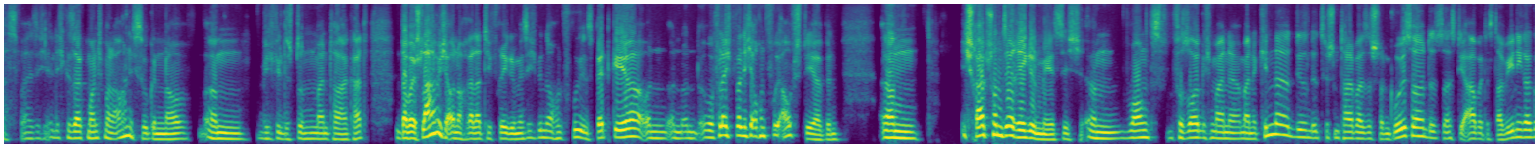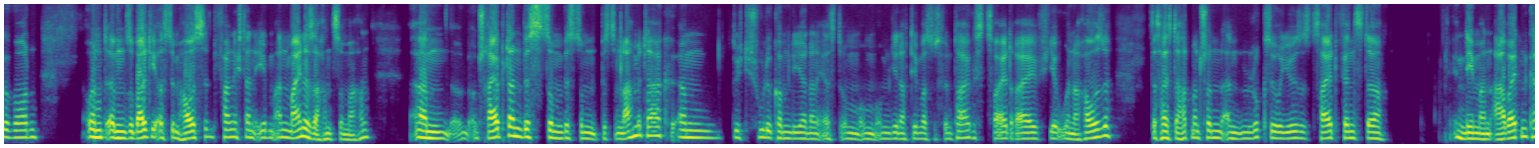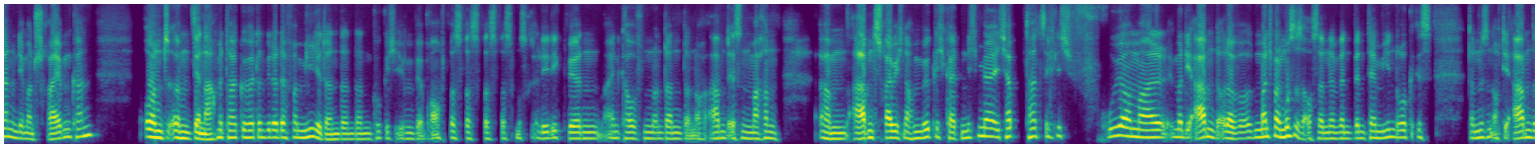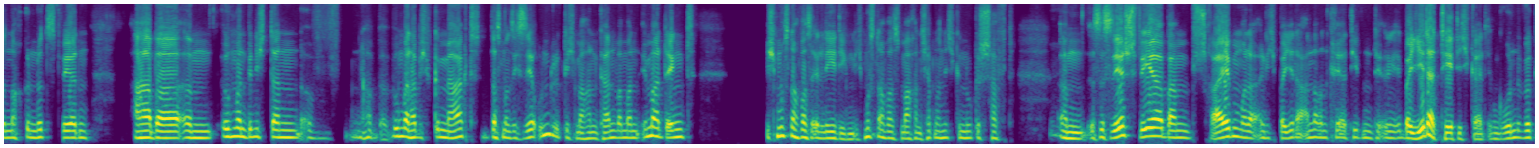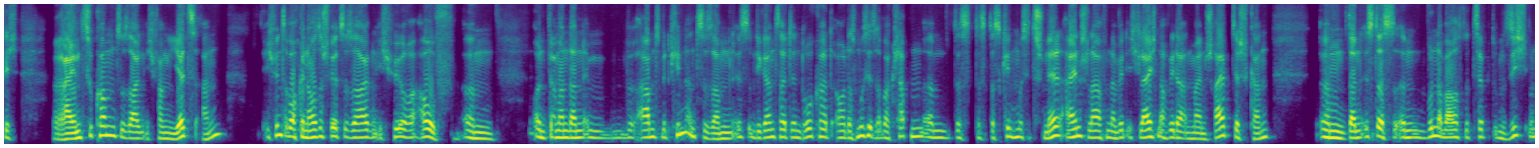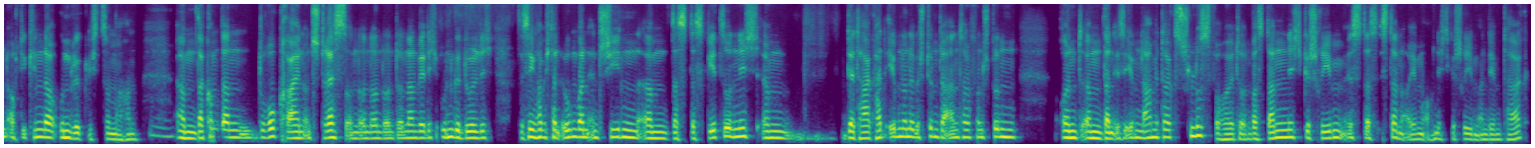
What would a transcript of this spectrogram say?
Das weiß ich ehrlich gesagt manchmal auch nicht so genau, ähm, wie viele Stunden mein Tag hat. Dabei schlafe ich auch noch relativ regelmäßig. Ich bin auch ein früh ins Bett gehe und, und, und aber vielleicht, weil ich auch ein früh Aufsteher bin. Ähm, ich schreibe schon sehr regelmäßig. Ähm, morgens versorge ich meine, meine Kinder, die sind inzwischen teilweise schon größer, das heißt, die Arbeit ist da weniger geworden. Und ähm, sobald die aus dem Haus sind, fange ich dann eben an, meine Sachen zu machen. Ähm, und, schreibe dann bis zum, bis zum, bis zum Nachmittag. Ähm, durch die Schule kommen die ja dann erst um, um, um, je nachdem, was es für ein Tag ist, zwei, drei, vier Uhr nach Hause. Das heißt, da hat man schon ein luxuriöses Zeitfenster, in dem man arbeiten kann, in dem man schreiben kann. Und ähm, der Nachmittag gehört dann wieder der Familie. Dann, dann, dann gucke ich eben, wer braucht was, was, was, was muss erledigt werden, einkaufen und dann, dann noch Abendessen machen. Ähm, abends schreibe ich nach Möglichkeiten nicht mehr. Ich habe tatsächlich früher mal immer die Abende, oder manchmal muss es auch sein, wenn, wenn Termindruck ist, dann müssen auch die Abende noch genutzt werden. Aber ähm, irgendwann bin ich dann, hab, irgendwann habe ich gemerkt, dass man sich sehr unglücklich machen kann, weil man immer denkt, ich muss noch was erledigen, ich muss noch was machen, ich habe noch nicht genug geschafft. Mhm. Ähm, es ist sehr schwer beim Schreiben oder eigentlich bei jeder anderen kreativen, bei jeder Tätigkeit im Grunde wirklich reinzukommen, zu sagen, ich fange jetzt an. Ich finde es aber auch genauso schwer zu sagen, ich höre auf. Ähm, und wenn man dann im, abends mit Kindern zusammen ist und die ganze Zeit den Druck hat, oh, das muss jetzt aber klappen, ähm, das, das, das Kind muss jetzt schnell einschlafen, damit ich gleich noch wieder an meinen Schreibtisch kann, ähm, dann ist das ein wunderbares Rezept, um sich und auch die Kinder unglücklich zu machen. Mhm. Ähm, da kommt dann Druck rein und Stress und, und, und, und, und dann werde ich ungeduldig. Deswegen habe ich dann irgendwann entschieden, ähm, dass das geht so nicht. Ähm, der Tag hat eben nur eine bestimmte Anzahl von Stunden und ähm, dann ist eben nachmittags Schluss für heute. Und was dann nicht geschrieben ist, das ist dann eben auch nicht geschrieben an dem Tag.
